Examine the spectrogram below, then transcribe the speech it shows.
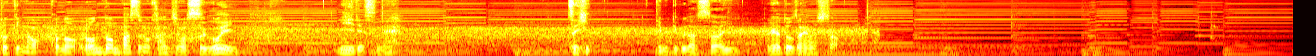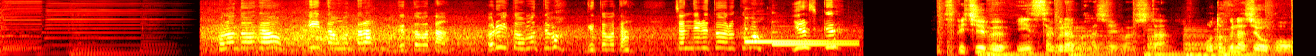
時のこのロンドンバスの感じもすごいいいですね。ぜひ行ってみてください。ありがとうございました。悪いと思ってもグッドボタン。チャンネル登録もよろしく。スピチューブインスタグラム始めました。お得な情報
